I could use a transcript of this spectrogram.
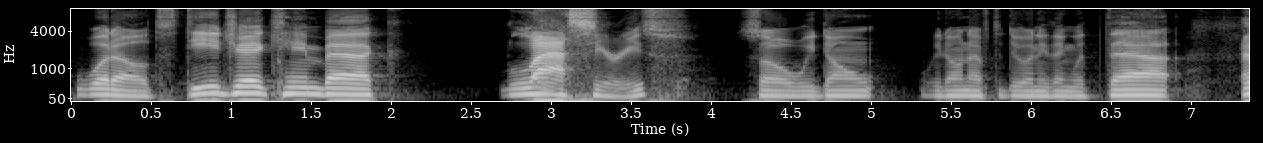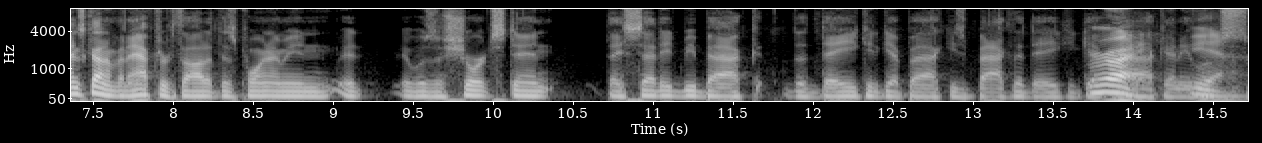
what else. DJ came back last series, so we don't, we don't have to do anything with that. And it's kind of an afterthought at this point. I mean, it it was a short stint. They they said he'd be back the day he could get back. He's back the day he could get Right, back, and he yeah. looks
